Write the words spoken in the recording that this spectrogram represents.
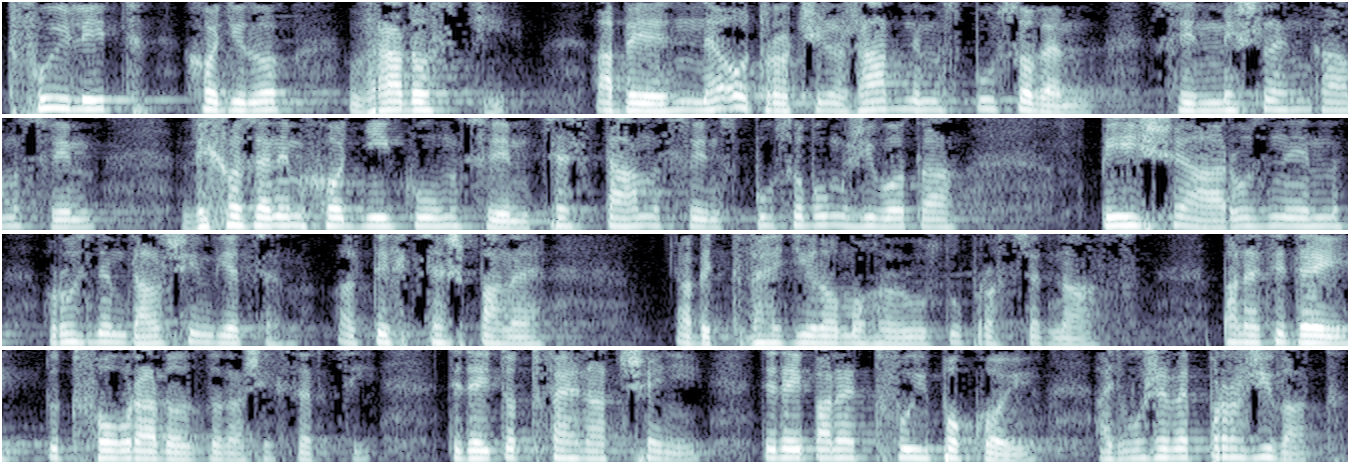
tvůj lid chodil v radosti, aby neotročil žádným způsobem svým myšlenkám, svým vychozeným chodníkům, svým cestám, svým způsobům života, píše a různým, různým dalším věcem. Ale ty chceš, pane, aby tvé dílo mohlo růst uprostřed nás. Pane, ty dej tu tvou radost do našich srdcí. Ty dej to tvé nadšení. Ty dej, pane, tvůj pokoj. Ať můžeme prožívat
